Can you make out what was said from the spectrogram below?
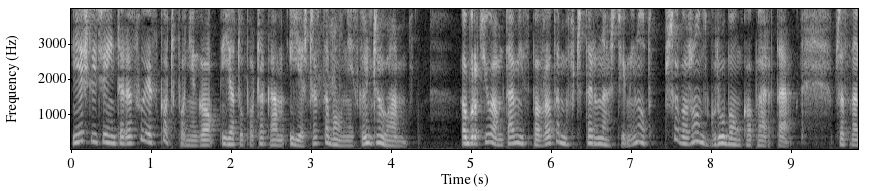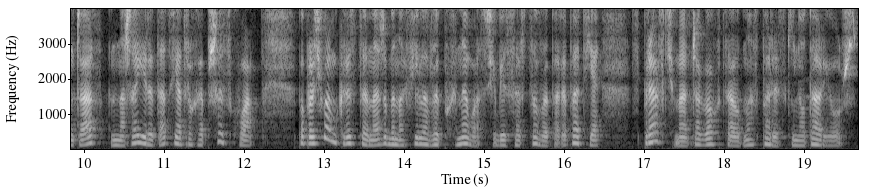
Jeśli cię interesuje, skocz po niego. Ja tu poczekam i jeszcze z tobą nie skończyłam. Obróciłam tam i z powrotem w 14 minut, przewożąc grubą kopertę. Przez ten czas nasza irytacja trochę przyschła. Poprosiłam Krystynę, żeby na chwilę wypchnęła z siebie sercowe perypetie. Sprawdźmy, czego chce od nas paryski notariusz.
